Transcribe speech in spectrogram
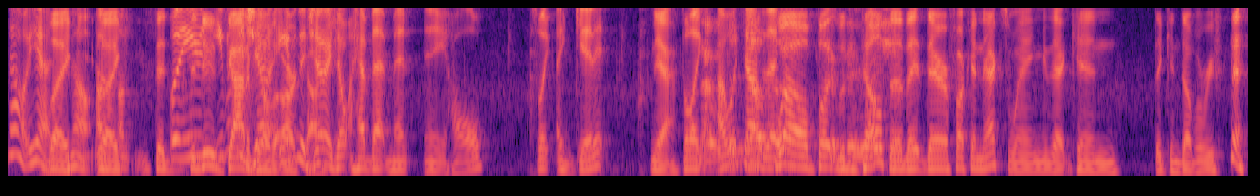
no, yeah, like- no, like, the- the even- dude's even gotta be able Jedi- to Even the Jedi dodge. don't have that meant in a hull. So like, I get it, Yeah. but like, Not I went down to that. Well, but with Delta, they, they're a fucking X-wing that can they can double refit.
